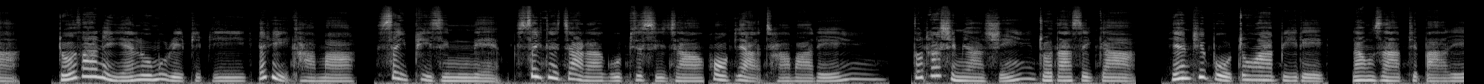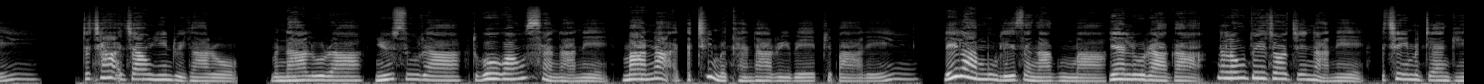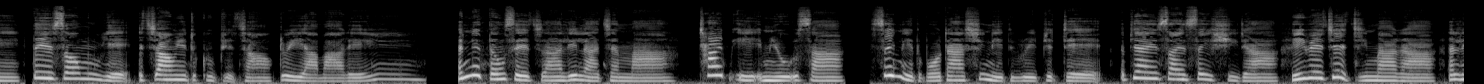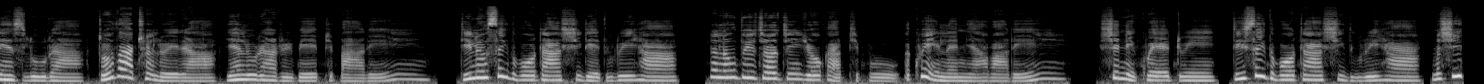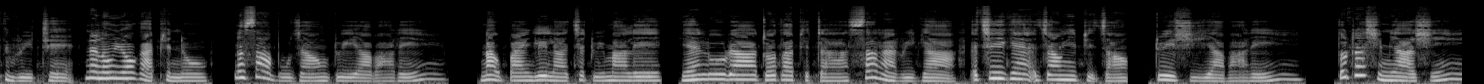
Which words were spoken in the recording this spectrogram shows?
ဒေါသနဲ့ရန်လိုမှုတွေဖြစ်ပြီးအဲ့ဒီအခါမှာစိတ်ဖိစီးမှုနဲ့စိတ်တက်ကြတာကိုဖြစ်စေကြောင်းဖော်ပြထားပါတယ်။သောတာရှင်များရှင်ဒေါသစိတ်က ရန်ဖြစ်ဖို့တွန်းအားပေးတဲ့လောင်စာဖြစ်ပါတယ်တခြားအကြောင်းရင်းတွေကတော့မနာလိုတာညူးဆူတာတကူကောင်းဆန္ဒနဲ့မာနအထိမခံတာတွေပဲဖြစ်ပါတယ်လေးလာမှု45ခုမှာရန်လိုတာကနှလုံးသွေးကြောကျဉ်းတာနဲ့အချိန်မတန်ခင်သေဆုံးမှုရဲ့အကြောင်းရင်းတစ်ခုဖြစ်ကြောင်းတွေ့ရပါတယ်။အနှစ်30ကြာလေးလာချက်မှာ Type A အမျိုးအစား စိတ်နေသဘောထားရှိနေသူတွေဖြစ်တဲ့အပြိုင်ဆိုင်စိတ်ရှိတာရည်ရွယ်ချက်ကြီးမားတာအလင်းစလူတာဒေါသထွက်လွယ်တာရန်လိုတာတွေပဲဖြစ်ပါတယ်ဒီလိုစိတ်သဘောထားရှိတဲ့သူတွေဟာနှလုံးသွေးကြောခြင်းယောဂဖြစ်ဖို့အခွင့်အလမ်းများပါတယ်ရှစ်နှစ်ခွဲအတွင်းဒီစိတ်သဘောထားရှိသူတွေဟာမရှိသူတွေထက်နှလုံးယောဂဖြစ်နှုံနှစ်ဆပူကြောင်းတွေ့ရပါတယ် နောက်ပိုင်းလေ့လာချက်တွေမှာလည်းရန်လူတာဒေါသဖြစ်တာစတာတွေက အခြေခံအကြောင်းရင်းဖြစ်ကြောင်းတွေ့ရှိရပါတယ်။သောတာရှင်များရှင်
